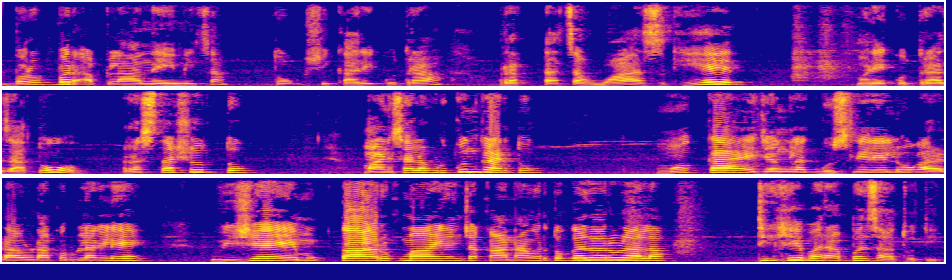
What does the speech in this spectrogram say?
बरोबर आपला नेहमीचा तो शिकारी कुत्रा रक्ताचा वास घेत म्हणे कुत्रा जातो रस्ता शोधतो माणसाला हुडकून काढतो. मग काय जंगलात घुसलेले लोक आरडाओरडा करू लागले. विजय मुक्ता रुक्मा यांच्या कानावर तो गदारोळ आला. तिघे बराबर जात होती.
